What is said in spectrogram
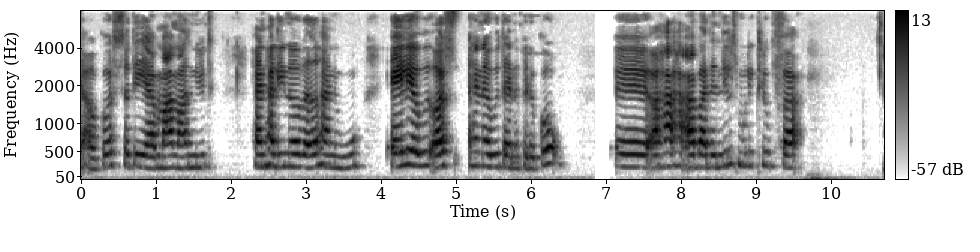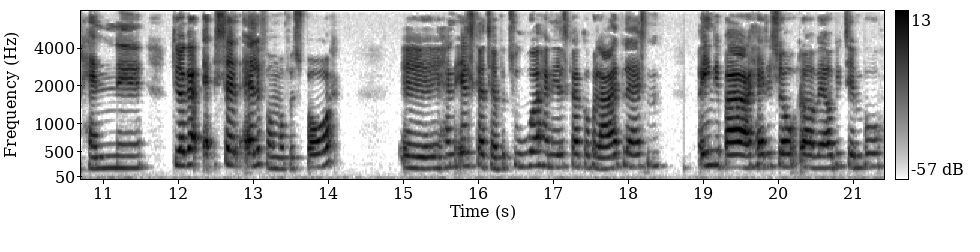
august, så det er meget, meget nyt. Han har lige noget været her en uge. Ali er ud, også, han er uddannet pædagog, øh, og har, har arbejdet en lille smule i klub før. Han øh, dyrker selv alle former for sport. Øh, han elsker at tage på ture, han elsker at gå på legepladsen, og egentlig bare have det sjovt og være oppe i tempo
